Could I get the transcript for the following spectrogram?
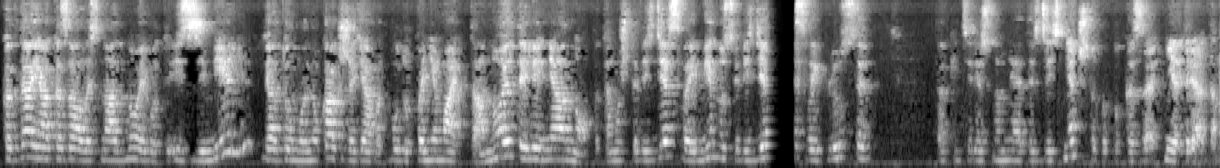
когда я оказалась на одной вот из земель, я думаю, ну как же я вот буду понимать-то, оно это или не оно, потому что везде свои минусы, везде свои плюсы. Так, интересно, у меня это здесь нет, чтобы показать? Нет, рядом.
